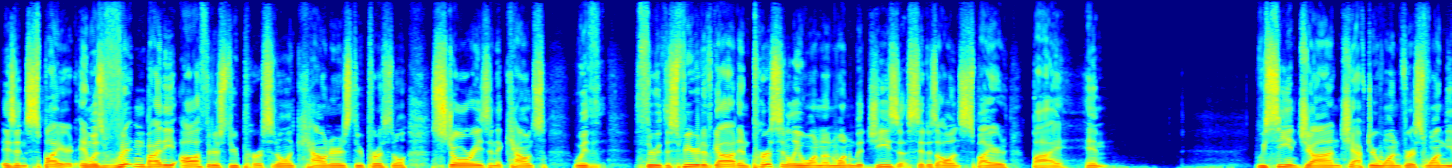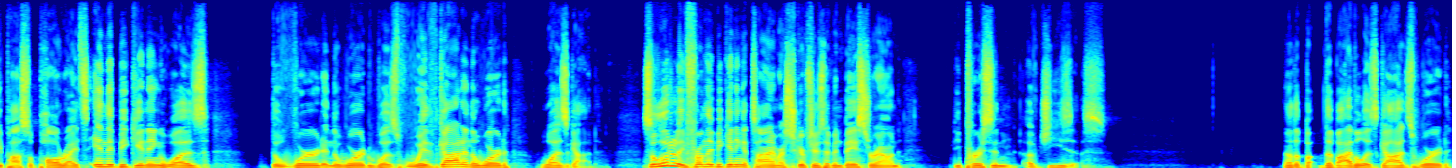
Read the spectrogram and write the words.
is inspired and was written by the authors through personal encounters, through personal stories and accounts with through the Spirit of God and personally one on one with Jesus. It is all inspired by Him. We see in John chapter 1, verse 1, the Apostle Paul writes, In the beginning was the Word, and the Word was with God, and the Word was God. So, literally, from the beginning of time, our scriptures have been based around the person of Jesus. Now, the, the Bible is God's word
